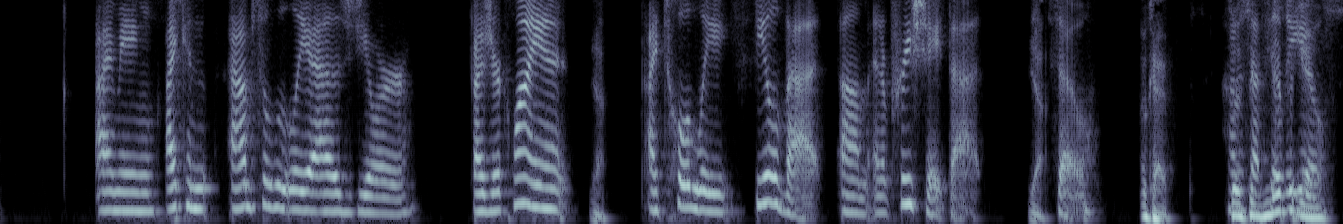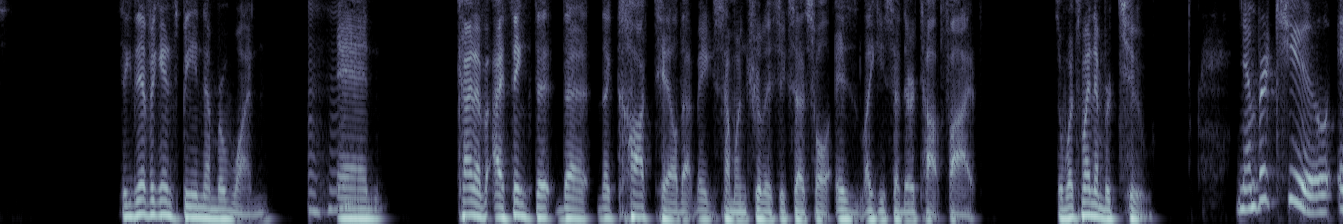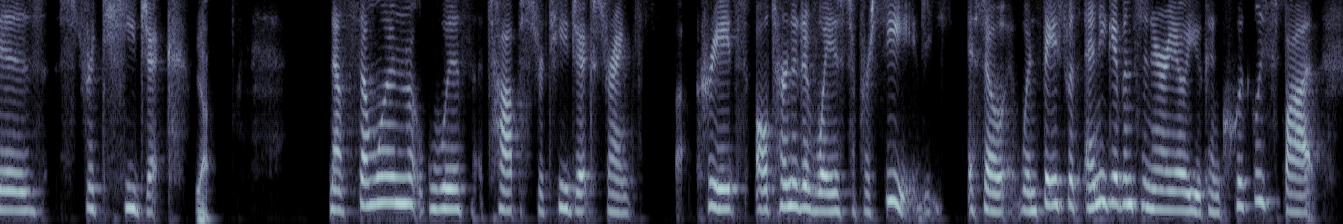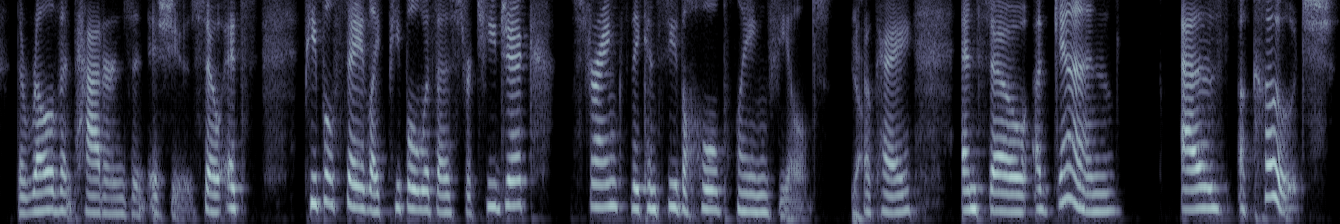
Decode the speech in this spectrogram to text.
I mean, I can absolutely, as your as your client, yeah, I totally feel that um, and appreciate that. Yeah. So, okay. so significance, significance being number one, mm-hmm. and kind of, I think that the the cocktail that makes someone truly successful is, like you said, their top five. So, what's my number two? Number two is strategic. Yeah. Now, someone with top strategic strength creates alternative ways to proceed. So, when faced with any given scenario, you can quickly spot the relevant patterns and issues. So, it's people say, like, people with a strategic strength, they can see the whole playing field. Yeah. Okay. And so, again, as a coach,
